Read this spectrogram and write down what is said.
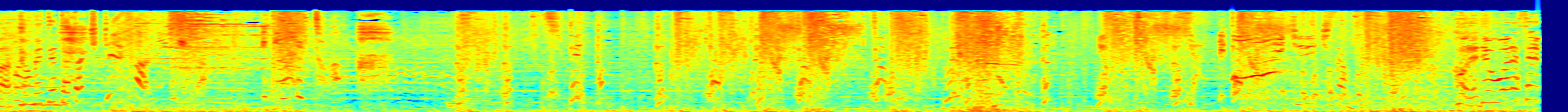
まとめて叩き切る。これで終わらせる。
